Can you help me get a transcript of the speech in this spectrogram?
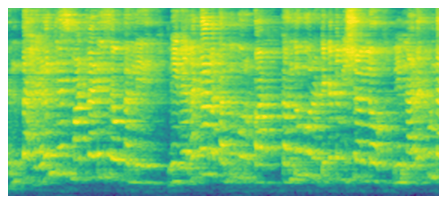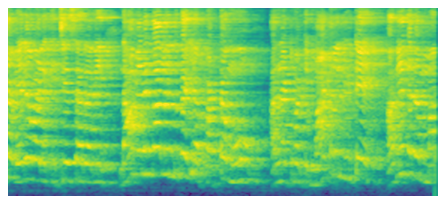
ఎంత హేళం చేసి మాట్లాడేసేవు తల్లి? నీ వెనక నేను అడగకుండా వేరే వాళ్ళకి ఇచ్చేశారని నా వెనకాల ఎందుకయ్యా పట్టము అన్నటువంటి మాటలు వింటే అవే కదమ్మా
